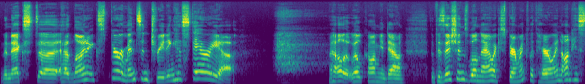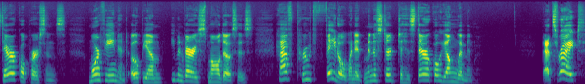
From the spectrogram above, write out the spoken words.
next uh, headline experiments in treating hysteria. Well, it will calm you down. The physicians will now experiment with heroin on hysterical persons. Morphine and opium, even very small doses, have proved fatal when administered to hysterical young women. That's right,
